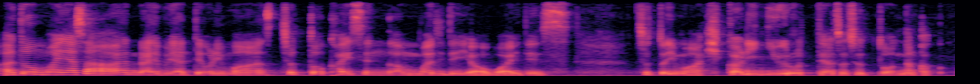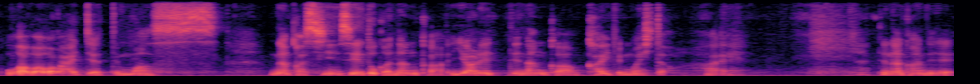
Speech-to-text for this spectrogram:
あと毎朝ライブやっております。ちょっと回線がマジでやばいです。ちょっと今光 NURO ってやつをちょっとなんかわわわわってやってます。なんか申請とかなんかやれってなんか書いてました。はいってな感じで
